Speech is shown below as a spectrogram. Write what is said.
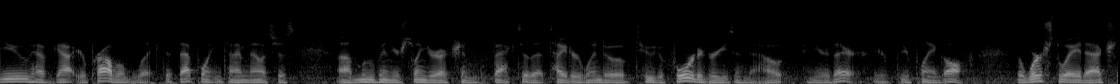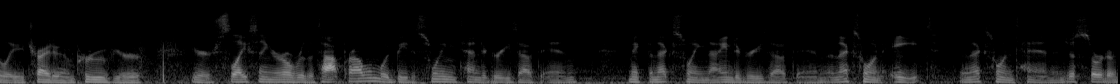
you have got your problem licked. At that point in time, now it's just uh, moving your swing direction back to that tighter window of two to four degrees into out, and you're there. You're, you're playing golf. The worst way to actually try to improve your your slicing or over the top problem would be to swing 10 degrees out to in, make the next swing 9 degrees out to in, the next one 8, the next one 10, and just sort of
